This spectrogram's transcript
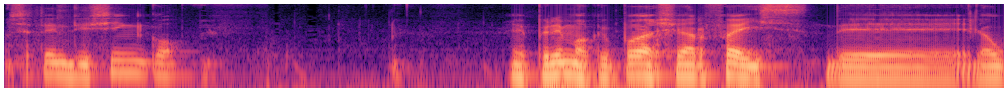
75. Esperemos que pueda llegar Face de la U.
